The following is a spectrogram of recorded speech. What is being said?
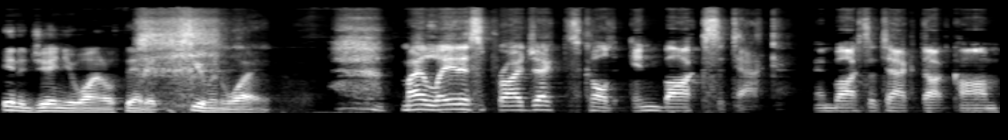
in a genuine, authentic, human way? My latest project is called Inbox Attack, inboxattack.com.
